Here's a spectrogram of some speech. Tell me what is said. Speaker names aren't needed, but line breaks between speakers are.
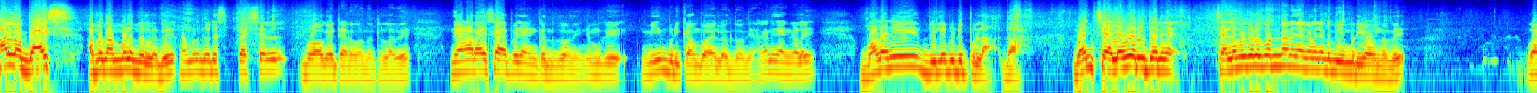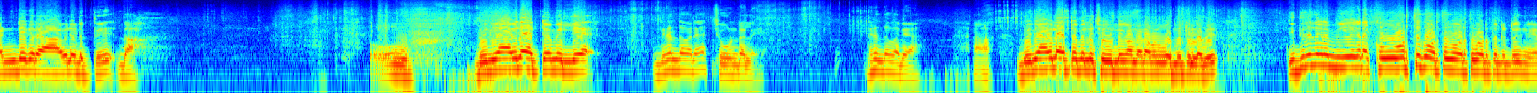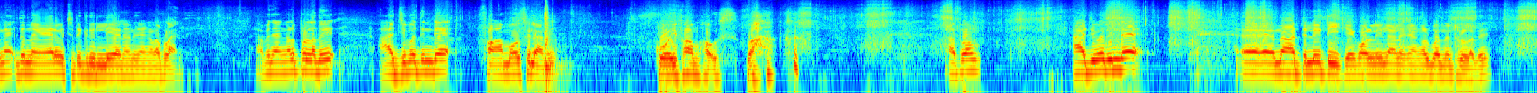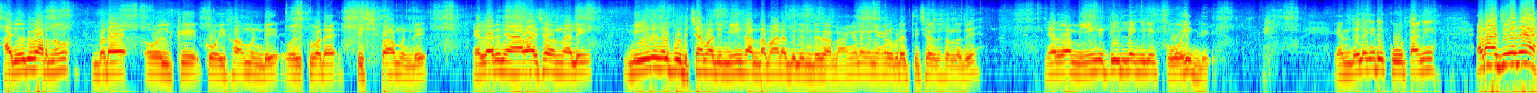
Hello guys അപ്പോൾ നമ്മൾ ഇന്നുള്ളത് നമ്മൾ ഇന്നൊരു സ്പെഷ്യൽ ബ്ലോഗായിട്ടാണ് വന്നിട്ടുള്ളത്. ഞായറാഴ്ച ആയപ്പോൾ ഞങ്ങൾക്ക് എന്ത് തോന്നി? നമുക്ക് മീൻ പിടിക്കാൻ പോയാലോ എന്ന് തോന്നി. അങ്ങനെ ഞങ്ങൾ വളരെ വിലപിടിപ്പുള്ള ഇതാ വൻ ചെലവേറിയിട്ടാണ് കയറിയിട്ടാണ് ചെലവുകൾ കൊണ്ടാണ് ഞങ്ങൾ ഇങ്ങോട്ട് മീൻ പിടിക്കാൻ വന്നത്. വണ്ടിയൊക്കെ രാവിലെ എടുത്ത് ഇതാ ഓ ദുനിയാവിലെ ഏറ്റവും വലിയ ഇതിനെന്താ പറയാ? ചൂണ്ടല്ലേ? ഇതിനെന്താ പറയാ? ആ ദുനിയാവിലെ ഏറ്റവും വലിയ ചൂണ്ടും കൊണ്ടാണ് നമ്മൾ വന്നിട്ടുള്ളത്. ഇതിലിങ്ങനെ മീൻ ഇങ്ങനെ കോർത്ത് കോർത്ത് കോർത്ത് കോർത്തിട്ടിട്ട് ഇങ്ങനെ ഇത് നേരെ വെച്ചിട്ട് ഗ്രില്ല് ചെയ്യാനാണ് ഞങ്ങളുടെ പ്ലാൻ അപ്പോൾ ഞങ്ങളിപ്പോൾ ഉള്ളത് അജിബത്തിന്റെ ഫാം ഹൗസിലാണ് കോഴി ഫാം ഹൗസ് അപ്പം അജിബത്തിന്റെ നാട്ടിൽ ടി കെ കോളനിയിലാണ് ഞങ്ങൾ വന്നിട്ടുള്ളത്. അജിബത്ത് പറഞ്ഞു ഇവിടെ ഓൽക്ക് കോഴി ഫാം ഉണ്ട് ഓൽക്ക് ഇവിടെ ഫിഷ് ഫാം ഉണ്ട്. എല്ലാവരും ഞായറാഴ്ച വന്നാൽ മീൻ നിങ്ങൾ പിടിച്ചാൽ മതി മീൻ കണ്ടമാനം അതിലുണ്ട് എന്ന് പറഞ്ഞു. അങ്ങനെ ഞങ്ങൾ ഇവിടെ എത്തിച്ചേർന്നിട്ടുള്ളത്. ഇനി അഥവാ മീൻ കിട്ടിയില്ലെങ്കിൽ കോയിണ്ട്. എന്തെങ്കിലും ഒരു കൂട്ടാൻ എടാ അജിബദേ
